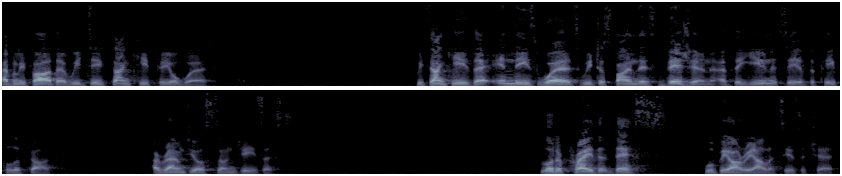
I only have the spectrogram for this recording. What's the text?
Heavenly Father, we do thank you for your word. We thank you that in these words we just find this vision of the unity of the people of God around your Son Jesus. Lord, I pray that this will be our reality as a church.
